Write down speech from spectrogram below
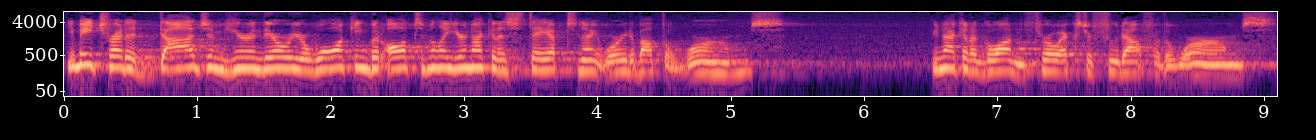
You may try to dodge them here and there where you're walking, but ultimately you're not going to stay up tonight worried about the worms. You're not going to go out and throw extra food out for the worms.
